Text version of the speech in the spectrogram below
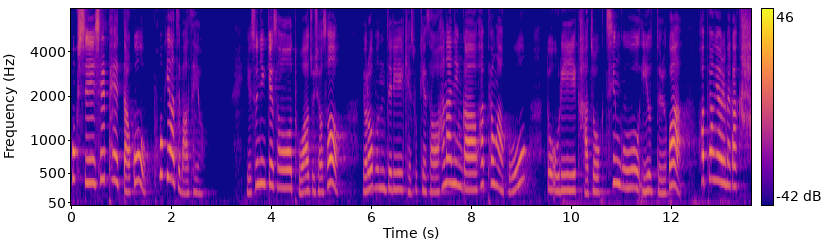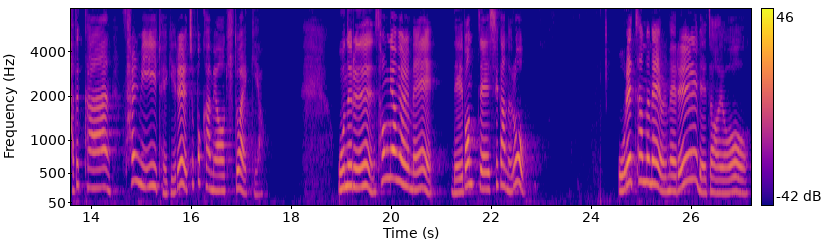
혹시 실패했다고 포기하지 마세요. 예수님께서 도와주셔서 여러분들이 계속해서 하나님과 화평하고 또 우리 가족, 친구, 이웃들과 화평의 열매가 가득한 삶이 되기를 축복하며 기도할게요. 오늘은 성령 열매 네 번째 시간으로 오래 참음의 열매를 맺어요.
